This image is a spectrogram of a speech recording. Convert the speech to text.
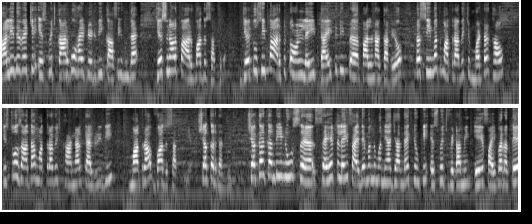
ਹਾਲ ਹੀ ਦੇ ਵਿੱਚ ਇਸ ਵਿੱਚ ਕਾਰਬੋਹਾਈਡਰੇਟ ਵੀ ਕਾਫੀ ਹੁੰਦਾ ਹੈ, ਜਿਸ ਨਾਲ ਭਾਰ ਵੱਧ ਸਕਦਾ ਹੈ। ਜੇ ਤੁਸੀਂ ਭਾਰ ਘਟਾਉਣ ਲਈ ਡਾਈਟ ਦੀ ਪਾਲਣਾ ਕਰ ਰਹੇ ਹੋ, ਤਾਂ ਸੀਮਤ ਮਾਤਰਾ ਵਿੱਚ ਮਟਰ ਖਾਓ। ਇਸ ਤੋਂ ਜ਼ਿਆਦਾ ਮਾਤਰਾ ਵਿੱਚ ਖਾਣ ਨਾਲ ਕੈਲਰੀ ਦੀ ਮਾਤਰਾ ਵੱਧ ਸਕਦੀ ਹੈ। ਸ਼ੱਕਰਕੰਦੀ ਸ਼ੱਕਰਕੰਦੀ ਨੂੰ ਸਿਹਤ ਲਈ ਫਾਇਦੇਮੰਦ ਮੰਨਿਆ ਜਾਂਦਾ ਹੈ ਕਿਉਂਕਿ ਇਸ ਵਿੱਚ ਵਿਟਾਮਿਨ ਏ ਫਾਈਬਰ ਅਤੇ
